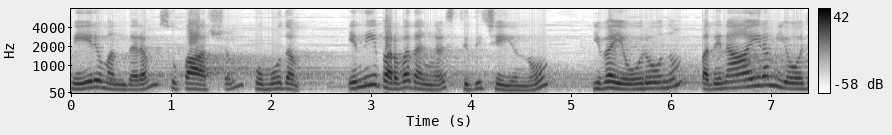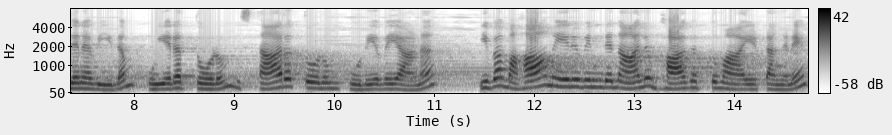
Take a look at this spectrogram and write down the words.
മേരുമന്ദരം സുപാർശം കുമുദം എന്നീ പർവതങ്ങൾ സ്ഥിതി ചെയ്യുന്നു. ഇവയോരോന്നും പതിനായിരം യോജന വീതം ഉയരത്തോടും വിസ്താരത്തോടും കൂടിയവയാണ്. ഇവ മഹാമേരുവിന്റെ നാലു ഭാഗത്തുമായിട്ട് അങ്ങനെ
